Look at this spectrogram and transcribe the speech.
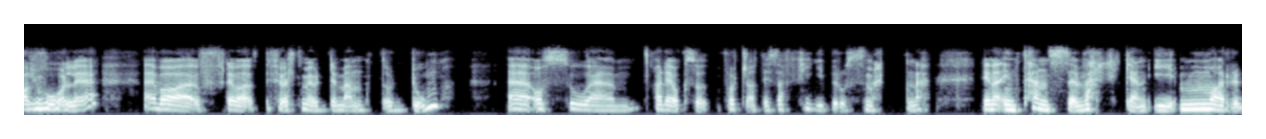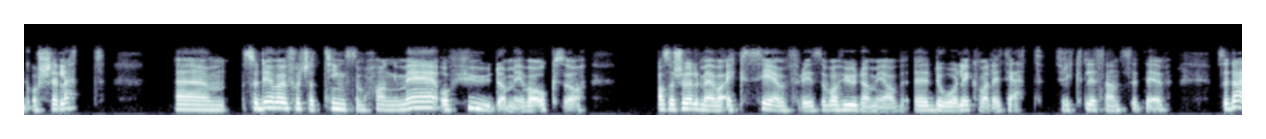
alvorlig. Jeg, var, var, følte meg jo dement og dum. Eh, og så eh, hadde jeg også fortsatt disse fibrosmertene. Denne intense verken i marg og skjelett. Um, så det var jo fortsatt ting som hang med, og huda mi var også Altså selv om jeg var eksemfri, så var huda mi av eh, dårlig kvalitet. Fryktelig sensitiv. Så de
